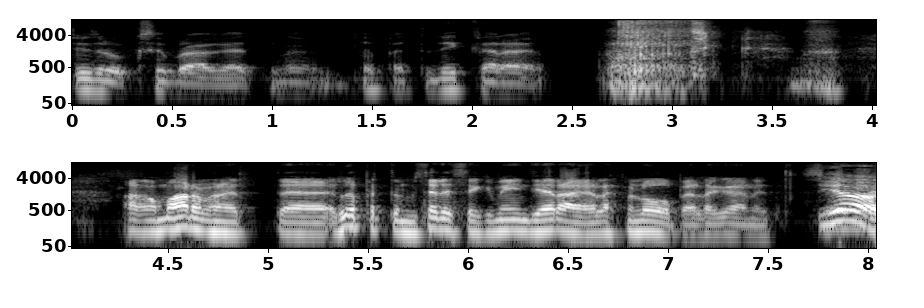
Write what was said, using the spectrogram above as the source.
tüdruk sõbraga, et no lõpetad ikka ära ju. aga ma arvan, et äh, lõpetame selle segmendi ära ja lähme loo peale ka nüüd. Jaa,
